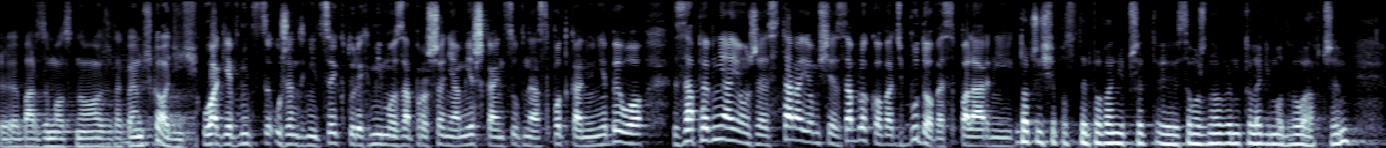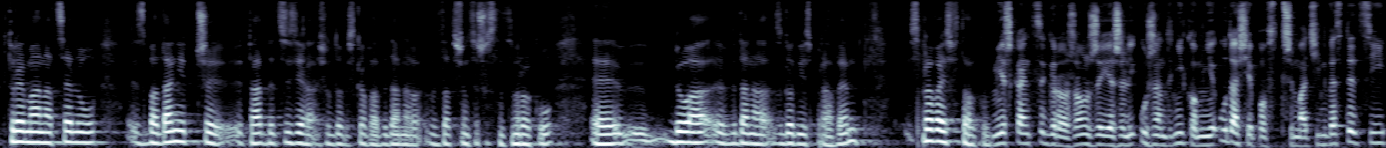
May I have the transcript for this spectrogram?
e, bardzo mocno, że tak powiem, szkodzić. Łagiewniccy urzędnicy, których mimo zaproszenia mieszkańców na spotkaniu nie było, zapewniają, że starają się zablokować budowę spalarni. Toczy się postępowanie przed y, samorządowym kolegium odwoławczym, które ma na celu zbadanie, czy ta decyzja środowiskowa wydana w 2016 roku e, była wydana zgodnie z prawem. Sprawa jest w toku. Mieszkańcy grożą, że jeżeli urzędnikom nie uda się powstrzymać inwestycji,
